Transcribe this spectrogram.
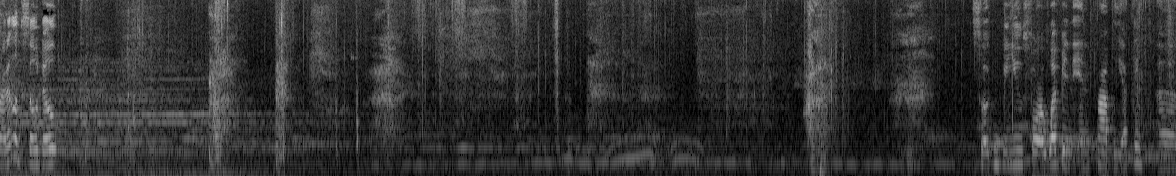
Bro, that looks so dope. So it can be used for a weapon and probably, I think, uh...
